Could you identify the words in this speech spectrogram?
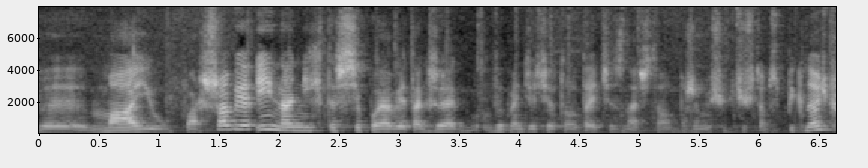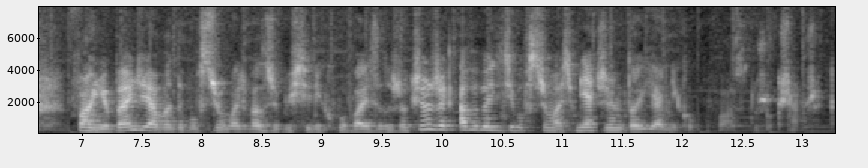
w maju w Warszawie i na nich też się pojawię, także jak wy będziecie, to dajcie znać, to możemy się gdzieś tam spiknąć. Fajnie będzie, ja będę powstrzymywać was, żebyście nie kupowali za dużo książek, a wy będziecie powstrzymać mnie, żebym to ja nie kupowała za dużo książek.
